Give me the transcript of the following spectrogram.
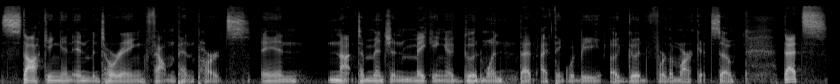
stocking and inventorying fountain pen parts and not to mention making a good one that I think would be a good for the market. So that's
